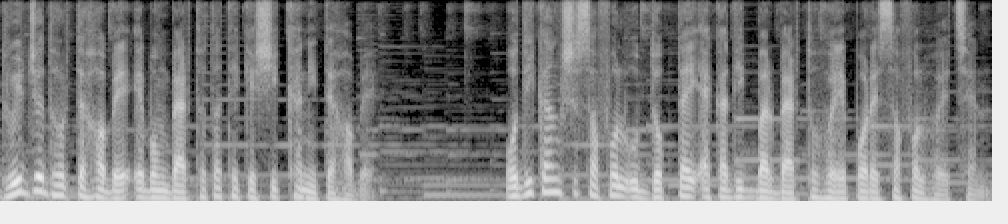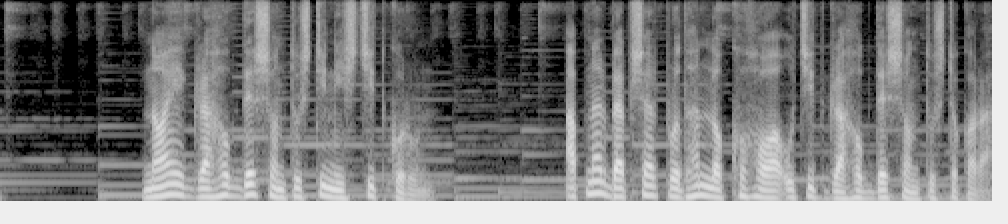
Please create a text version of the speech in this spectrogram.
ধৈর্য ধরতে হবে এবং ব্যর্থতা থেকে শিক্ষা নিতে হবে। অধিকাংশ সফল উদ্যোক্তাই একাধিকবার ব্যর্থ হয়ে পরে সফল হয়েছেন। নয়, গ্রাহকদের সন্তুষ্টি নিশ্চিত করুন। আপনার ব্যবসার প্রধান লক্ষ্য হওয়া উচিত গ্রাহকদের সন্তুষ্ট করা।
